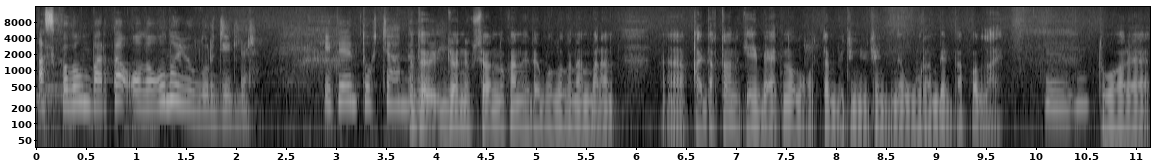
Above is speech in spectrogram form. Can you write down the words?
аскалон барта ологон оюлур дилер. Итен тухчаһын. Это жөн үксө онно каныра булугунан баран кайдактан кейбәтин олоғоттан бүтүн үтүндүнө уран бербак боллай. Тугара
